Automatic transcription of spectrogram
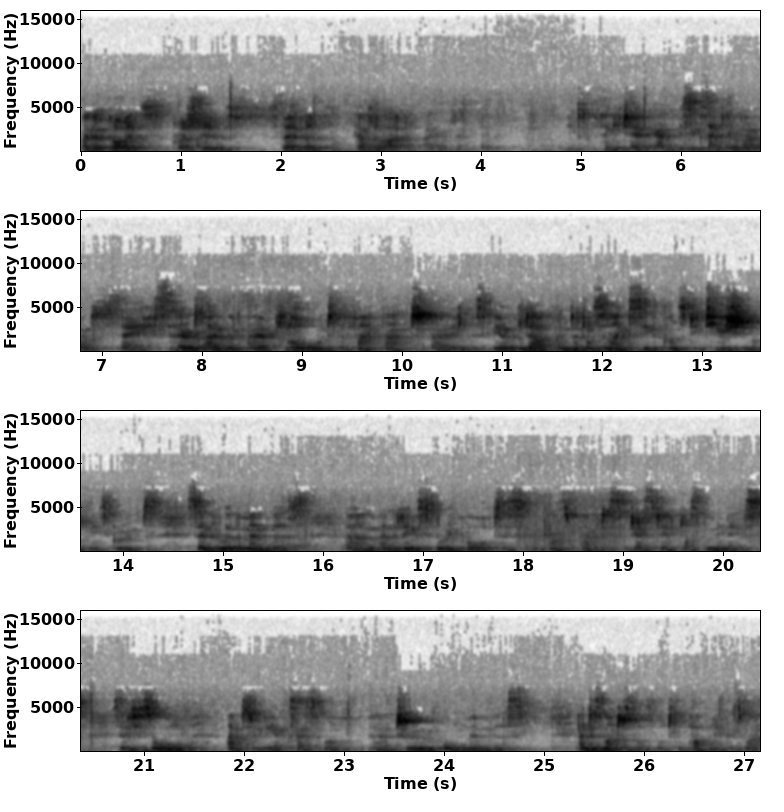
Any other comments, questions, statements? Councillor Hyde. Thank you, Chair. It's exactly what I wanted to say. So I would I applaud the fact that uh, it'll this be opened up, and I'd also like to see the constitution of these groups. So who are the members, um, and the links to the report, as Councillor Pavitt has suggested, plus the minutes, so it is all absolutely accessible uh, to all members, and as much as possible to the public as well,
